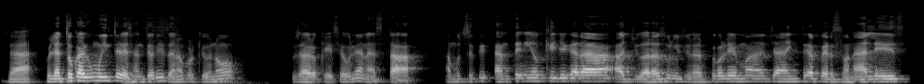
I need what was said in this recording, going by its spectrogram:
O sea, Julián toca algo muy interesante ahorita, ¿no? Porque uno, o sea, lo que dice Julián, hasta han tenido que llegar a ayudar a solucionar problemas ya interpersonales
